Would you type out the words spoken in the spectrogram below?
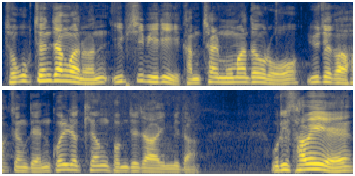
조국 전 장관은 입시 비리, 감찰 무마 등으로 유죄가 확정된 권력형 범죄자입니다. 우리 사회에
